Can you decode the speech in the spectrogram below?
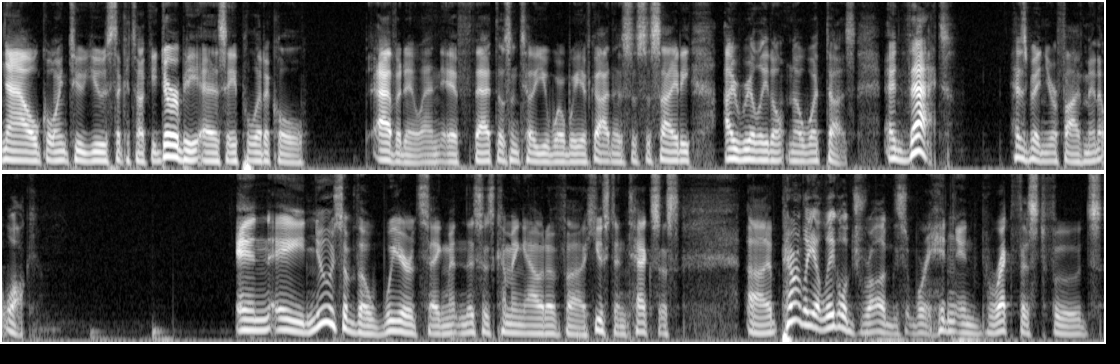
now going to use the kentucky derby as a political avenue. And if that doesn't tell you where we have gotten as a society i really don't know what does. And that has been your five minute walk. In a news of the weird segment and this is coming out of uh, houston texas uh, apparently illegal drugs were hidden in breakfast foods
